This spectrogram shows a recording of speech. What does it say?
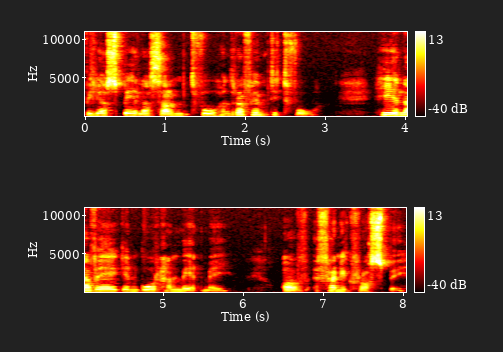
vill jag spela psalm 252. Hela vägen går han med mig av Fanny Crosby.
